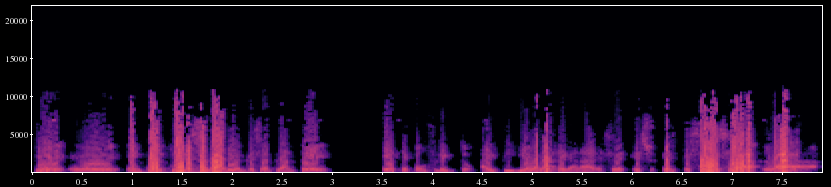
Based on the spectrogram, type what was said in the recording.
que eh, en cualquier escenario en que se plantee este conflicto, Haití lleva las de ganar. esa es la,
